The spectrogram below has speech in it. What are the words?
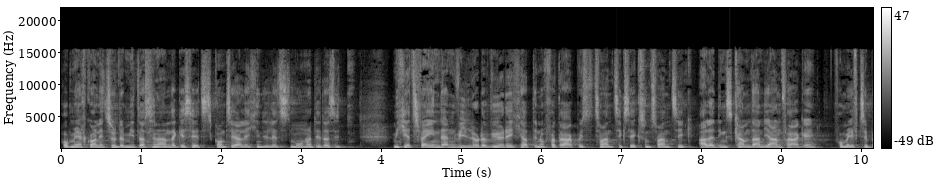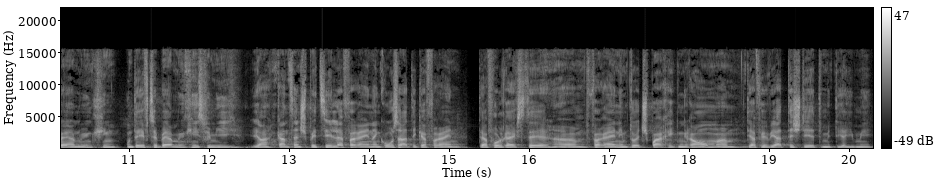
habe mich auch gar nicht so damit auseinandergesetzt, ganz ehrlich, in die letzten Monate, dass ich mich jetzt verändern will oder würde. Ich hatte noch Vertrag bis 2026. Allerdings kam dann die Anfrage vom FC Bayern München. Und der FC Bayern München ist für mich ja ganz ein spezieller Verein, ein großartiger Verein, der erfolgreichste ähm, Verein im deutschsprachigen Raum, ähm, der für Werte steht, mit der ich mich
